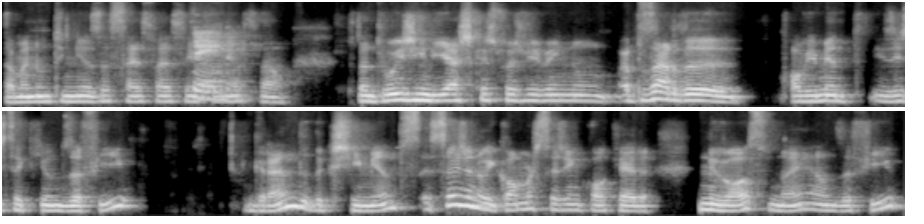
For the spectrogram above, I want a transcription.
também não tinhas acesso a essa Sim. informação. Portanto, hoje em dia acho que as pessoas vivem num. Apesar de, obviamente, existe aqui um desafio grande de crescimento, seja no e-commerce, seja em qualquer negócio, não é? É um desafio.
